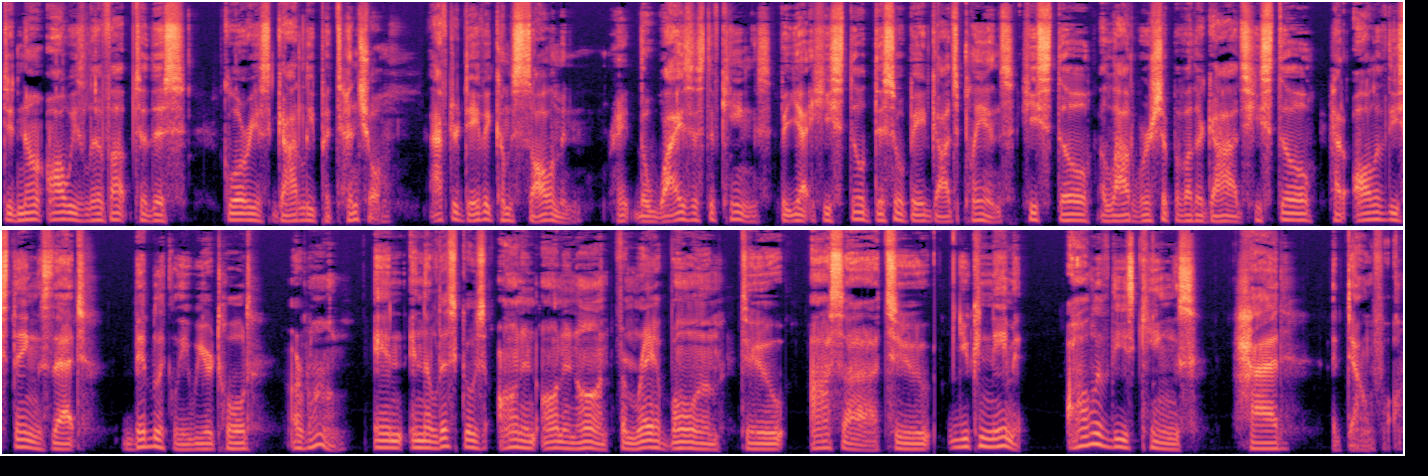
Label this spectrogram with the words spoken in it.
did not always live up to this glorious godly potential. After David comes Solomon, right? The wisest of kings, but yet he still disobeyed God's plans. He still allowed worship of other gods. He still had all of these things that biblically we are told are wrong. And, and the list goes on and on and on from Rehoboam to Asa to you can name it. All of these kings had a downfall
